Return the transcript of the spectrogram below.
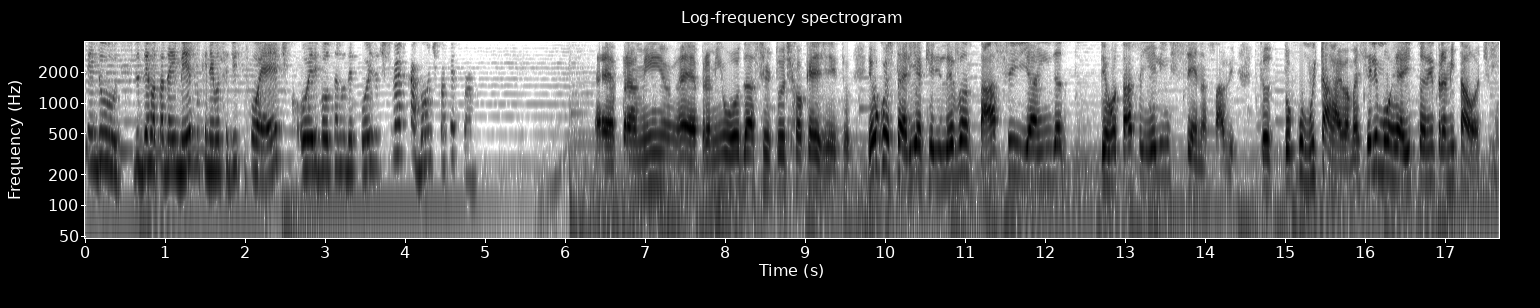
tendo sido derrotado aí mesmo, que nem você disse, poético, ou ele voltando depois, acho que vai ficar bom de qualquer forma. É, para mim, é, para mim o Oda acertou de qualquer jeito. Eu gostaria que ele levantasse e ainda derrotassem ele em cena, sabe? Porque eu tô com muita raiva, mas se ele morrer aí também para mim tá ótimo.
